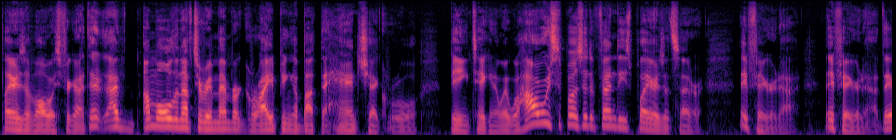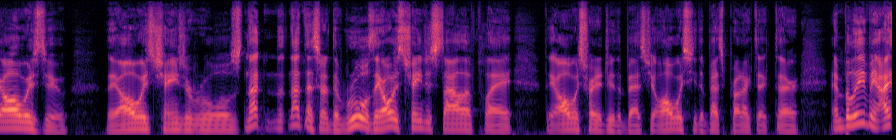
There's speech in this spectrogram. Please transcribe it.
players have always figured out. i am old enough to remember griping about the hand check rule being taken away. Well, how are we supposed to defend these players, etc.? They figured out. They figured out. They always do. They always change the rules. Not not necessarily the rules. They always change the style of play. They always try to do the best. You'll always see the best product out there. And believe me, I,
